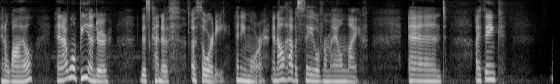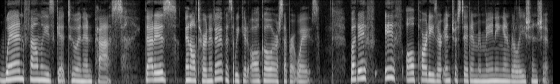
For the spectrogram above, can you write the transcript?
in a while, and I won't be under this kind of authority anymore, and I'll have a say over my own life. And I think when families get to an impasse, that is an alternative is we could all go our separate ways. But if if all parties are interested in remaining in relationship,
